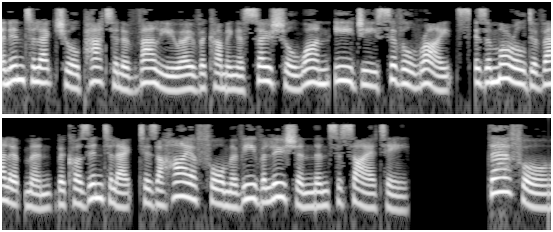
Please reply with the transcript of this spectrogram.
an intellectual pattern of value overcoming a social one e.g. civil rights is a moral development because intellect is a higher form of evolution than society. Therefore,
